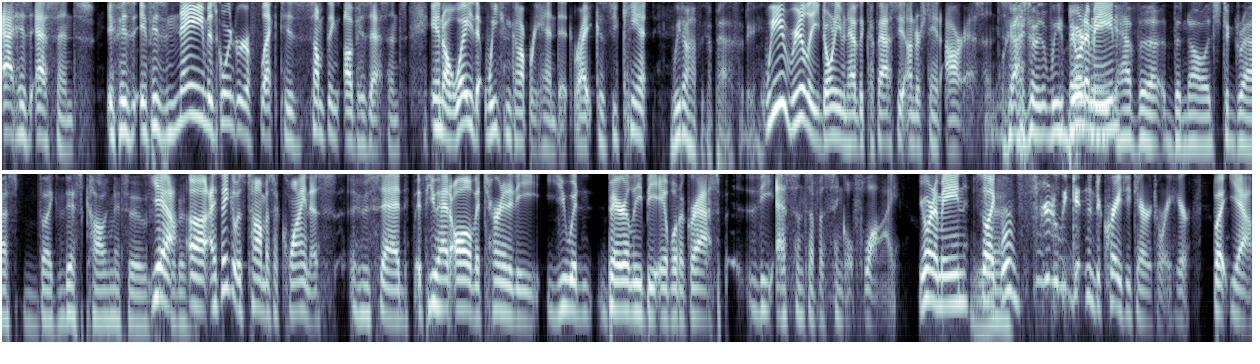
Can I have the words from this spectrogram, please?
at his essence. If his, if his name is going to reflect his something of his essence in a way that we can comprehend it, right? Because you can't, We don't have the capacity. we really don't even have the capacity to understand our essence. I don't- we know what I barely mean? have the, the knowledge to grasp like this cognitive. Yeah, sort of- uh, I think it was Thomas Aquinas who said if you had all of eternity, you would barely be able to grasp the essence of a single fly. You know what I mean? So, like, we're really getting into crazy territory here. But yeah,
